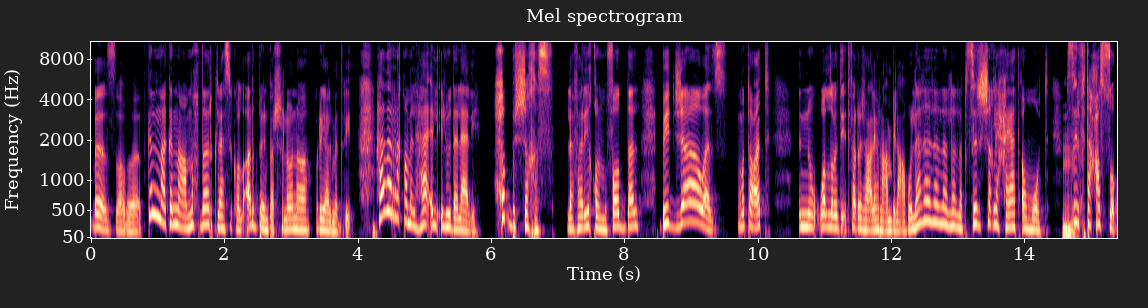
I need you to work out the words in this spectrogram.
بالضبط. كلنا كنا عم نحضر كلاسيكو الأرض بين برشلونة وريال مدريد. هذا الرقم الهائل له دلالة. حب الشخص لفريقه المفضل بيتجاوز متعة إنه والله بدي أتفرج عليهم عم بيلعبوا لا لا لا لا لا. بصير الشغلة حياة أو موت. بصير في تعصب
